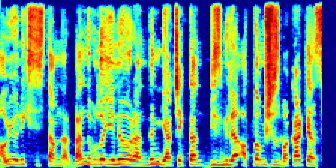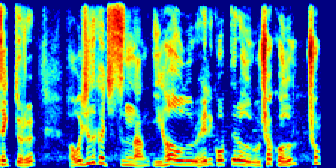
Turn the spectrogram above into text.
Aviyonik sistemler. Ben de burada yeni öğrendim. Gerçekten biz bile atlamışız bakarken sektörü. Havacılık açısından İHA olur, helikopter olur, uçak olur. Çok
